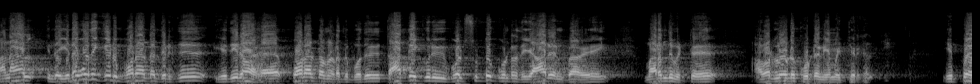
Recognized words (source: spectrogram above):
ஆனால் இந்த இடஒதுக்கீடு போராட்டத்திற்கு எதிராக போராட்டம் நடந்தபோது தாக்கை குருவி போல் சுட்டுக் கொன்றது யார் என்பதை மறந்துவிட்டு அவர்களோடு கூட்டணி அமைத்தீர்கள். இப்போ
